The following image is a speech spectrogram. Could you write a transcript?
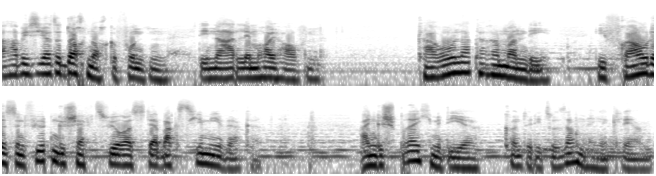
Da habe ich sie also doch noch gefunden, die Nadel im Heuhaufen. Carola Caramandi, die Frau des entführten Geschäftsführers der Bax Chemiewerke. Ein Gespräch mit ihr könnte die Zusammenhänge klären.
